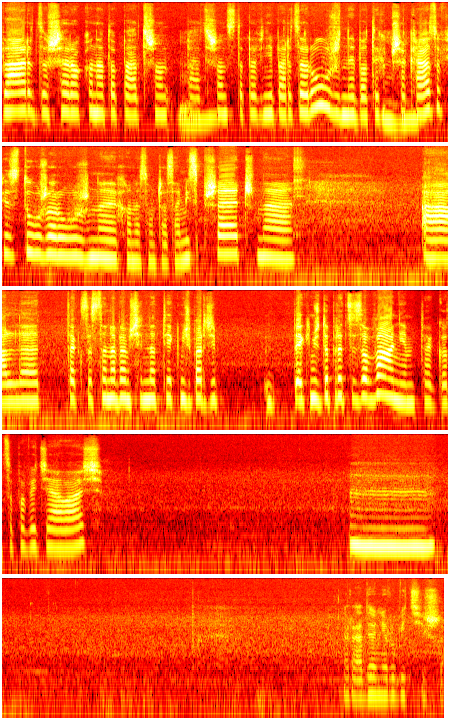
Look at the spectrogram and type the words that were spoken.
bardzo szeroko na to patrzą, mhm. patrząc, to pewnie bardzo różny, bo tych mhm. przekazów jest dużo różnych, one są czasami sprzeczne, ale tak zastanawiam się nad jakimś bardziej, jakimś doprecyzowaniem tego, co powiedziałaś. Mm. Radio nie lubi ciszy.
